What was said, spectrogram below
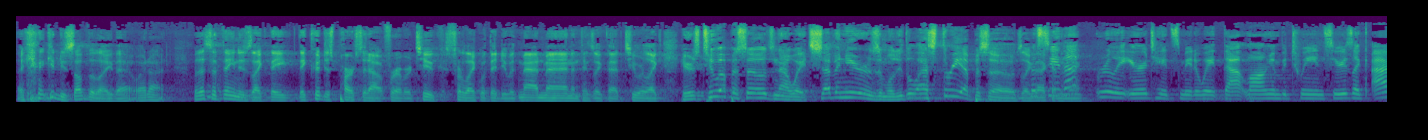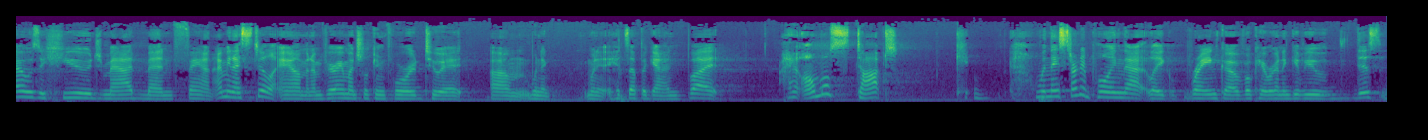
Like, I could do something like that. Why not? But that's the thing is like they, they could just parse it out forever too, sort of like what they do with Mad Men and things like that too. Or like here's two episodes, now wait seven years, and we'll do the last three episodes, like But that see, kind of that thing. really irritates me to wait that long in between series. Like, I was a huge Mad Men fan. I mean, I still am, and I'm very much looking forward to it um, when it when it hits up again. But I almost stopped when they started pulling that like rank of okay, we're going to give you this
